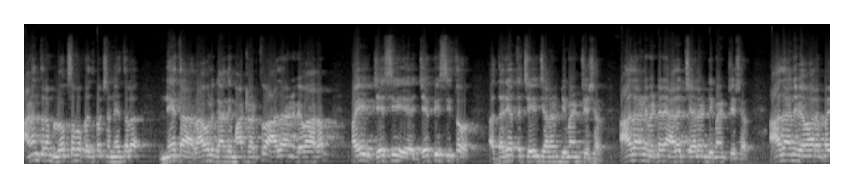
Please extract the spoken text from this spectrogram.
అనంతరం లోక్సభ ప్రతిపక్ష నేతల నేత రాహుల్ గాంధీ మాట్లాడుతూ ఆదాని వ్యవహారం పై జేసీ జేపీసీతో దర్యాప్తు చేయించాలని డిమాండ్ చేశారు. ఆదాయాన్ని వెంటనే అరెస్ట్ చేయాలని డిమాండ్ చేశారు. ఆదాని వ్యవహారంపై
